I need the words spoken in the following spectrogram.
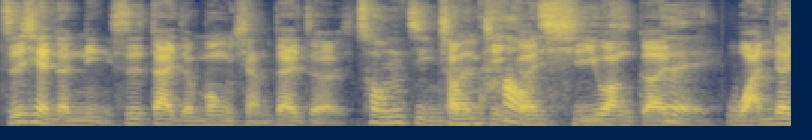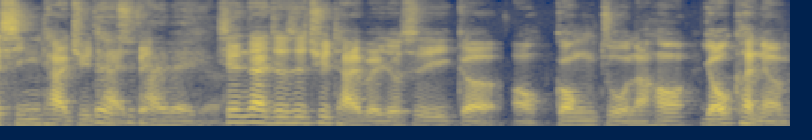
之前的你是带着梦想、带着憧憬、憧憬、跟希望、跟玩的心态去台北。台北的，现在就是去台北，就是一个哦工作，然后有可能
